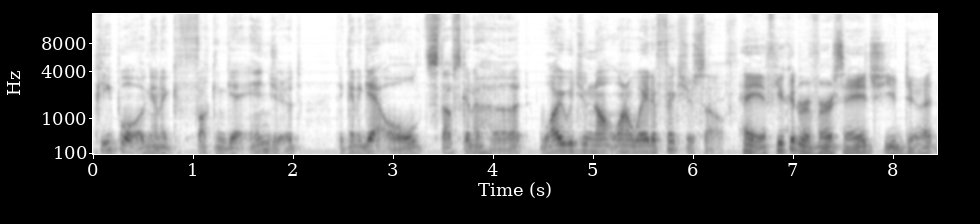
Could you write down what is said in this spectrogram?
people are gonna fucking get injured. They're gonna get old. Stuff's gonna hurt. Why would you not want a way to fix yourself? Hey, if you could reverse age, you'd do it.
